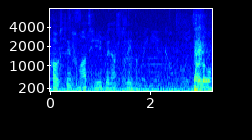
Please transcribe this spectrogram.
Grootste informatie, ik ben aan het streamen. Hallo.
